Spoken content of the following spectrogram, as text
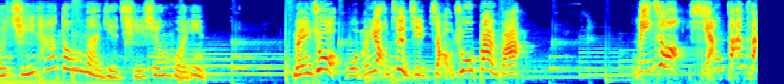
而其他动物们也齐声回应：“没错，我们要自己找出办法。”“没错，想办法。”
